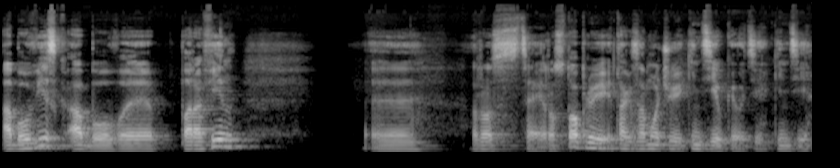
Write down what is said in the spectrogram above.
Або в віск, або в е, парафін. Е, роз, цей, розтоплює і так замочує кінцівки, оці кінці,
